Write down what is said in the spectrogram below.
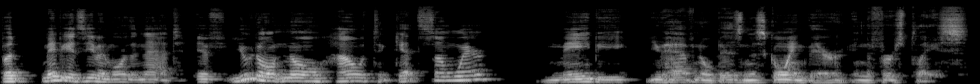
But maybe it's even more than that. If you don't know how to get somewhere, maybe you have no business going there in the first place.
